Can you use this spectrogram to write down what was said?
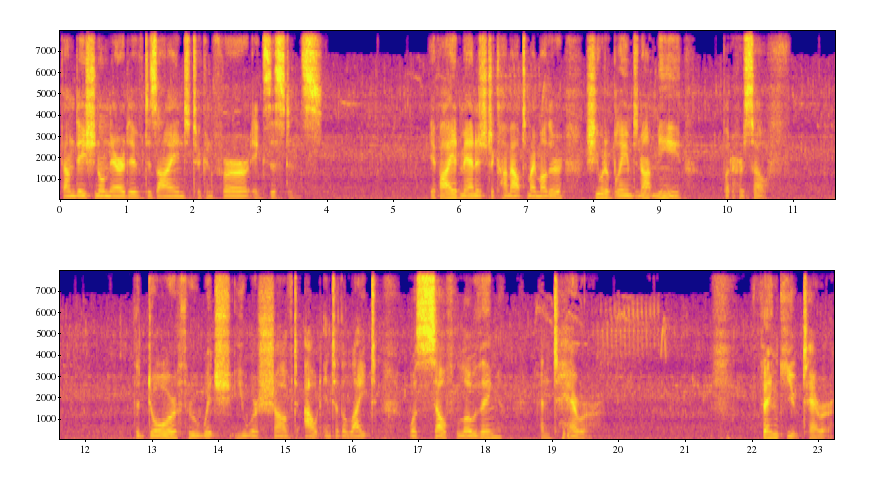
Foundational narrative designed to confer existence. If I had managed to come out to my mother, she would have blamed not me, but herself. The door through which you were shoved out into the light was self loathing and terror. Thank you, Terror.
